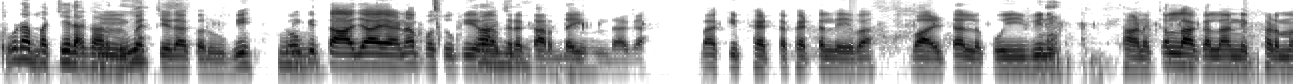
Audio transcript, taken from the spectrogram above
ਥੋੜਾ ਬੱਚੇ ਦਾ ਹੂੰ, ਕਰਦੀ ਆ। ਬੱਚੇ ਦਾ ਕਰੂਗੀ। ਕਿਉਂਕਿ ਤਾਜ਼ਾ ਆ ਨਾ ਪਸ਼ੂ ਕੀ ਰਾਂ ਫਿਰ ਹਾਂਜੀ। ਕਰਦਾ ਹੀ ਹੁੰਦਾਗਾ ਬਾਕੀ ਫਿੱਟ ਫਿੱਟ ਲੇਵਾ। ਵਾਲ ਢੱਲ ਕੋਈ ਵੀ ਨਹੀਂ। ਥਣ ਕੱਲਾ ਕੱਲਾ ਨਿਖੜਮ।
